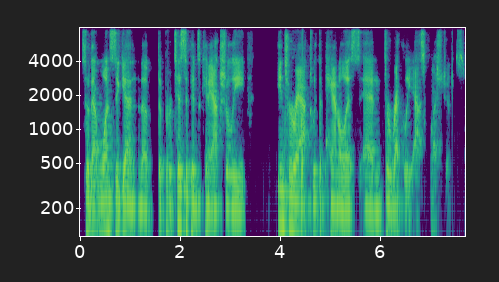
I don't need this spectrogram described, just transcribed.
so that once again, the, the participants can actually interact with the panelists and directly ask questions.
